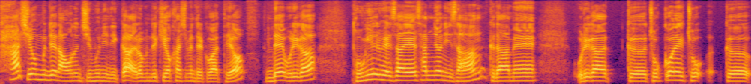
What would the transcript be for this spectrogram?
다 시험 문제 나오는 지문이니까 여러분들 기억하시면 될 것 같아요. 근데 우리가 동일 회사에 3년 이상 그 다음에 우리가 그 조건의 조 그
